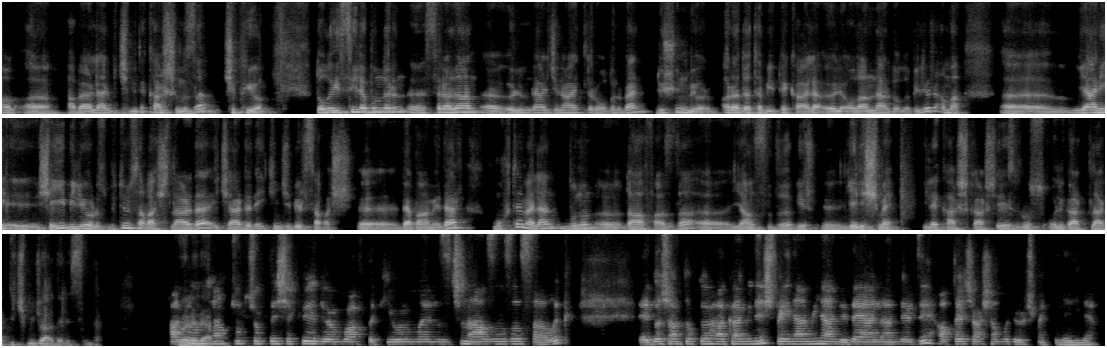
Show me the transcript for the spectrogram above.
haberler biçiminde karşımıza çıkıyor. Dolayısıyla bunların sıradan ölümler, cinayetler olduğunu ben düşünmüyorum. Arada tabii pekala öyle olanlar da olabilir ama yani şeyi biliyoruz. Bütün savaşlarda içeride de ikinci bir savaş devam eder. Muhtemelen bunun daha fazla yansıdığı bir gelişme ile karşı karşıyayız Rus oligarklar iç mücadelesinde. Hakan Hocam çok çok teşekkür ediyorum bu haftaki yorumlarınız için. Ağzınıza sağlık. E, Doçent Doktor Hakan Güneş Beynel Milen'de değerlendirdi. Haftaya çarşamba görüşmek dileğiyle.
